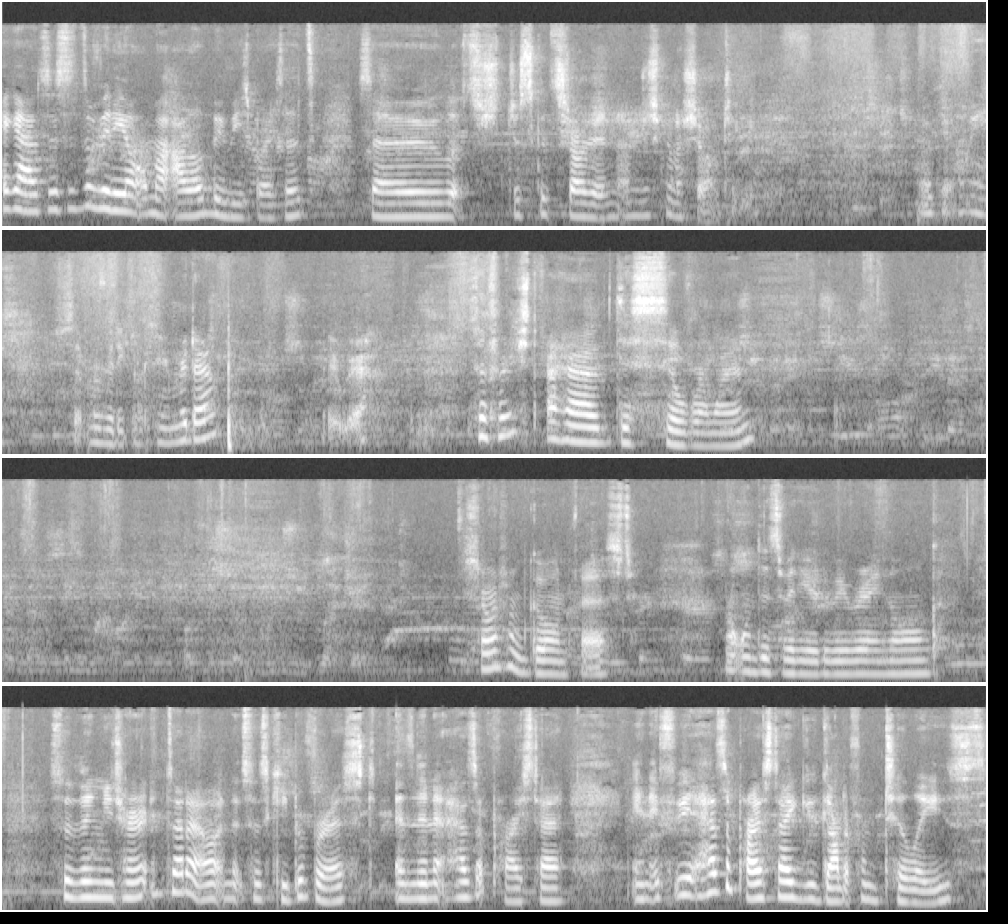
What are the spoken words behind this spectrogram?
Hey guys, this is a video on my I Love Boobies bracelets. So let's just get started. I'm just going to show them to you. Okay, let me set my video camera down. There we go. So first I have this silver one. Sorry if I'm going fast. I don't want this video to be very long. So then you turn it inside out and it says keep abreast and then it has a price tag. And if it has a price tag, you got it from Tilly's.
